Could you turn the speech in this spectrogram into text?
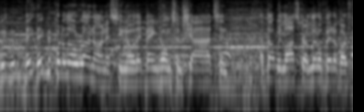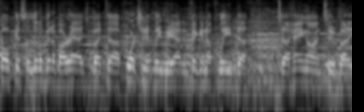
we, they they put a little run on us. You know, they banged home some shots, and I thought we lost our little bit of our focus, a little bit of our edge. But uh, fortunately, we had a big enough lead to, to hang on to, buddy.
